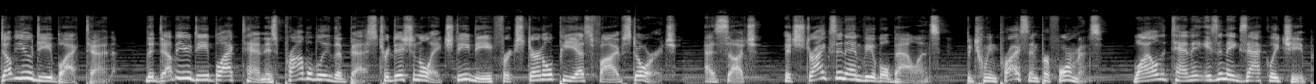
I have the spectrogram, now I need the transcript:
WD Black 10 The WD Black 10 is probably the best traditional HDD for external PS5 storage. As such, it strikes an enviable balance between price and performance. While the 10 isn't exactly cheap,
